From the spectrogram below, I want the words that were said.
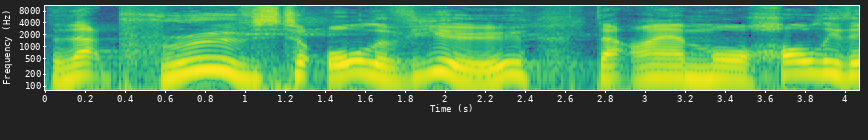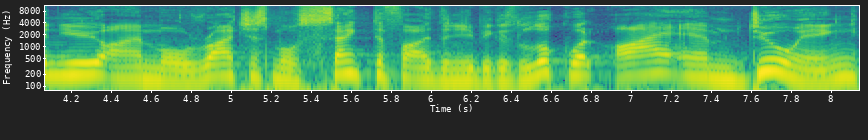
then that proves to all of you that I am more holy than you, I am more righteous, more sanctified than you, because look what I am doing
